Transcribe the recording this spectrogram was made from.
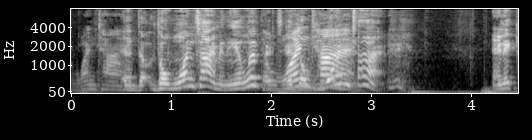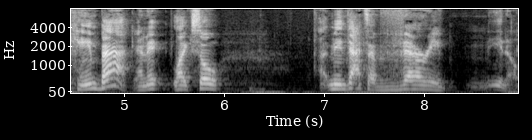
The one time. and the, the one time in the Olympics, The one and one time. time, and it came back, and it like so. I mean, that's a very you know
